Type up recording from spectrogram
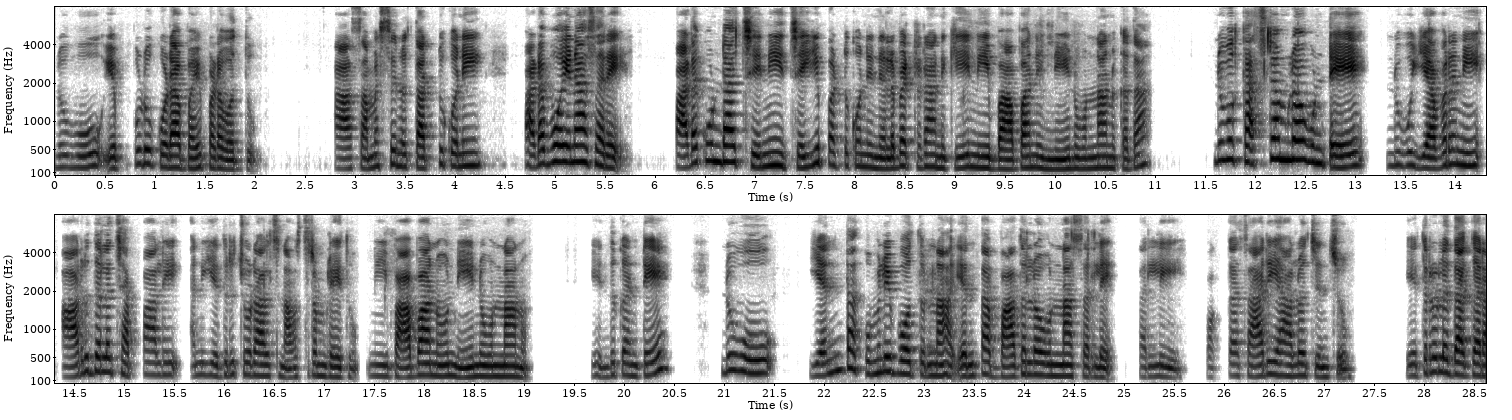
నువ్వు ఎప్పుడూ కూడా భయపడవద్దు. ఆ సమస్యను తట్టుకొని పడబోయినా సరే పడకుండా చెని చెయ్యి పట్టుకొని నిలబెట్టడానికి నీ బాబాని నేను ఉన్నాను కదా. నువ్వు కష్టంలో ఉంటే నువ్వు ఎవరిని ఆరుదల చెప్పాలి అని ఎదురు చూడాల్సిన అవసరం లేదు. నీ బాబాను నేను ఉన్నాను. ఎందుకంటే నువ్వు ఎంత కుమిలిపోతున్నా ఎంత బాధలో ఉన్నా సర్లే తల్లి ఒక్కసారి ఆలోచించు. ఇతరుల దగ్గర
